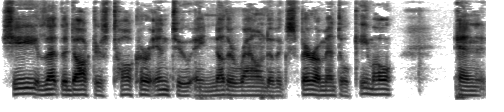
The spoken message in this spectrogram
she let the doctors talk her into another round of experimental chemo. And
